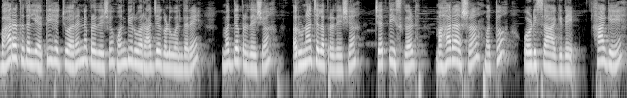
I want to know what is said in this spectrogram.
ಭಾರತದಲ್ಲಿ ಅತಿ ಹೆಚ್ಚು ಅರಣ್ಯ ಪ್ರದೇಶ ಹೊಂದಿರುವ ರಾಜ್ಯಗಳು ಎಂದರೆ ಮಧ್ಯಪ್ರದೇಶ, ಅರುಣಾಚಲ ಪ್ರದೇಶ, ಛತ್ತೀಸ್ಗಢ, ಮಹಾರಾಷ್ಟ್ರ ಮತ್ತು ಒಡಿಸ್ಸಾ ಆಗಿದೆ. ಹಾಗೆಯೇ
